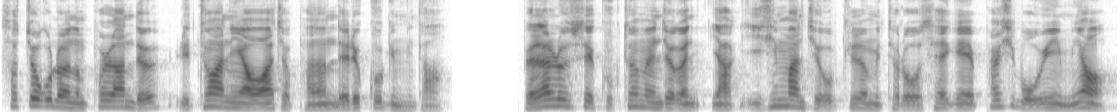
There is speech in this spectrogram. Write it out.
서쪽으로는 폴란드, 리투아니아와 접하는 내륙국입니다. 벨라루스의 국토 면적은 약 20만 제곱킬로미터로 세계 85위이며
